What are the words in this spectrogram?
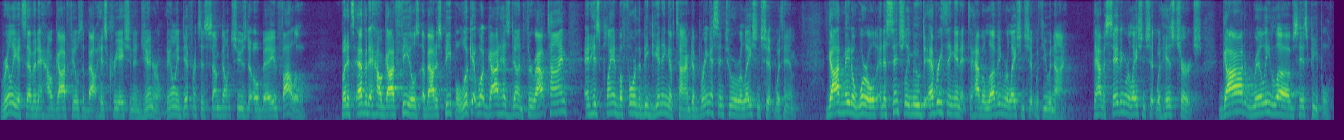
Really, it's evident how God feels about His creation in general. The only difference is some don't choose to obey and follow. But it's evident how God feels about His people. Look at what God has done throughout time and His plan before the beginning of time to bring us into a relationship with Him. God made a world and essentially moved everything in it to have a loving relationship with you and I to have a saving relationship with His church. God really loves His people.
